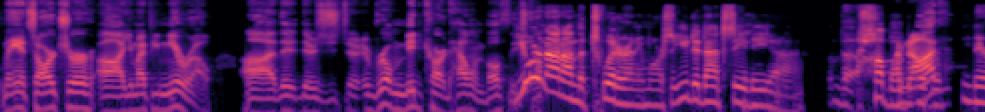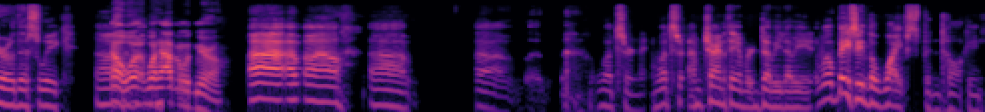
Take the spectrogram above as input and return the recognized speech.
Lance Archer, uh you might be Miro. Uh there, there's a real mid card hell in both of these. You are not on the Twitter anymore, so you did not see the uh the hubbub I'm not Miro this week. Uh, no, what what happened with Miro? Uh, uh well uh uh what's her name? What's her, I'm trying to think of her WWE. Well, basically the wife's been talking.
